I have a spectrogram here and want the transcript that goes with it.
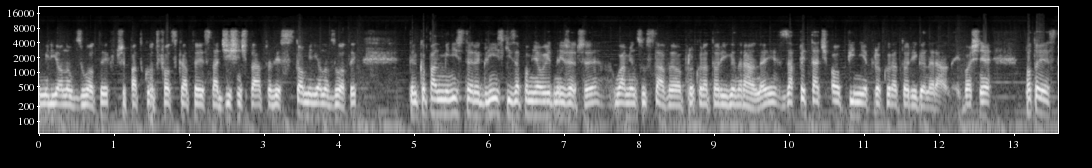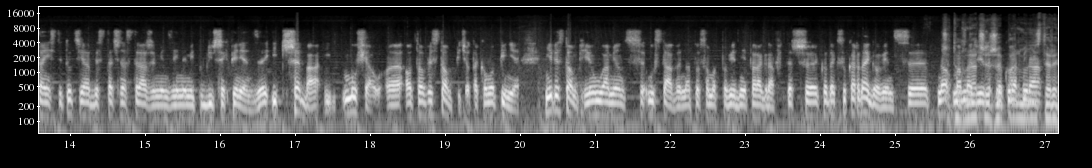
milionów złotych, w przypadku Otwocka to jest na 10 lat prawie 100 milionów złotych. Tylko pan minister Gliński zapomniał jednej rzeczy, łamiąc ustawę o prokuratorii generalnej, zapytać o opinię prokuratorii generalnej. Właśnie po to jest ta instytucja, aby stać na straży między innymi publicznych pieniędzy i trzeba i musiał e, o to wystąpić, o taką opinię. Nie wystąpił, łamiąc ustawę, na to są odpowiednie paragrafy też e, kodeksu karnego, więc e, no, Czy to mam znaczy, nadzieję, że że pan prokuratura... minister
